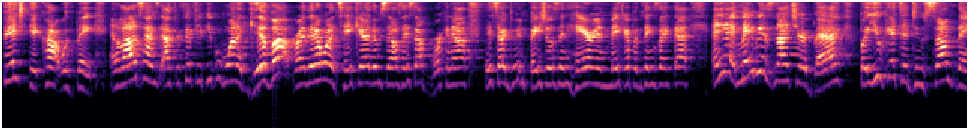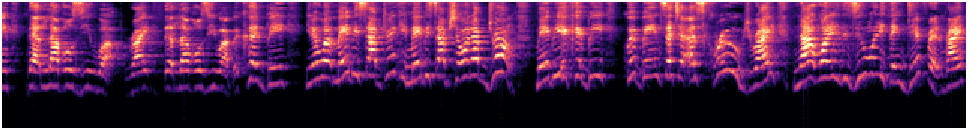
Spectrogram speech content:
Fish get caught with bait. And a lot of times after 50, people want to give up, right? They don't want to take care of themselves. They stop working out. They start doing facials and hair and makeup and things like that. And yeah, maybe it's not your bag, but you get to do something that levels you up, right? That levels you up. It could be, you know what? Maybe stop drinking. Maybe stop showing up drunk. Maybe it could be quit being such a, a Scrooge, right? Not wanting to do anything different, right?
